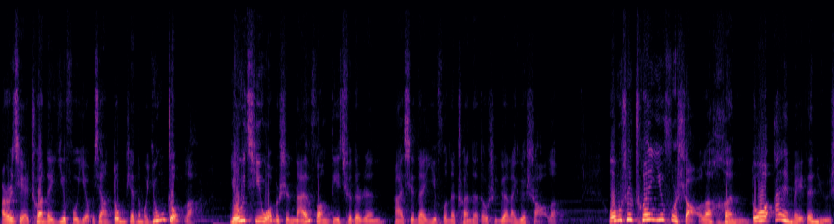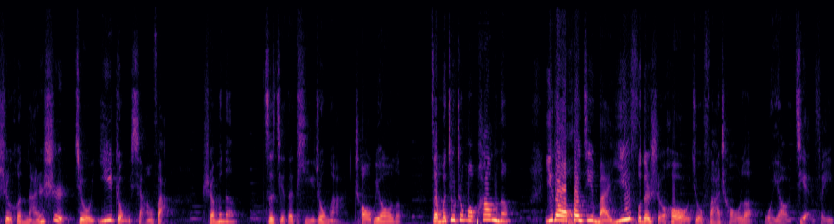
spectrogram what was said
而且穿的衣服也不像冬天那么臃肿了。尤其我们是南方地区的人啊，现在衣服呢穿的都是越来越少了。我们说穿衣服少了，很多爱美的女士和男士就一种想法，什么呢？自己的体重啊超标了，怎么就这么胖呢？一到换季买衣服的时候就发愁了，我要减肥。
